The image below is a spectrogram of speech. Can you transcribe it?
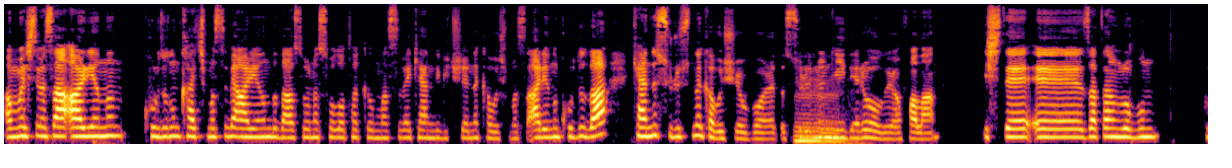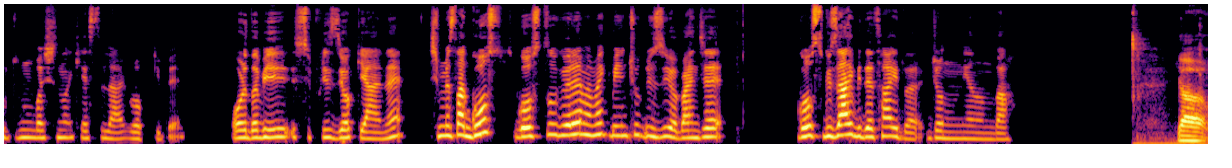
Ama işte mesela Arya'nın kurdunun kaçması ve Arya'nın da daha sonra solo takılması ve kendi güçlerine kavuşması. Arya'nın kurdu da kendi sürüsüne kavuşuyor bu arada. Sürünün Hmm. lideri oluyor falan. İşte eee, zaten Rob'un kurdunun başını kestiler Rob gibi. Orada bir sürpriz yok yani. Şimdi mesela Ghost, Ghost'u görememek beni çok üzüyor. Bence Ghost güzel bir detaydı John'un yanında. ya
